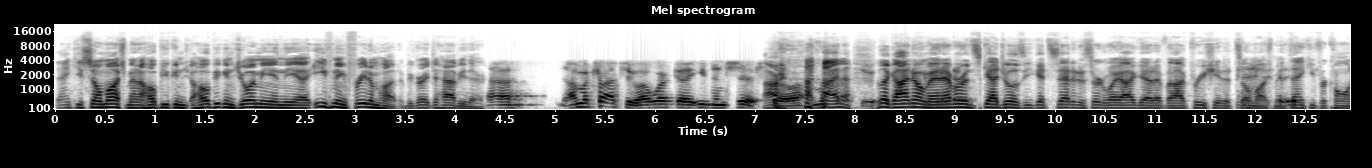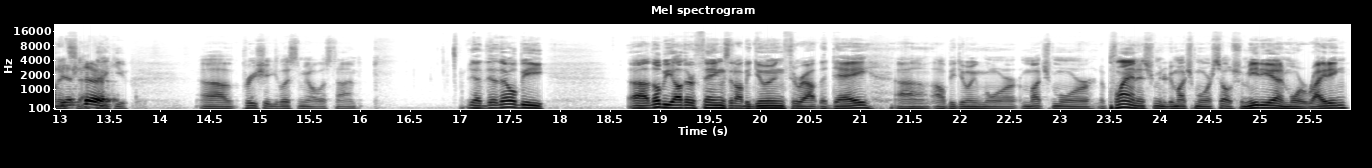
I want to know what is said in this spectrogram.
Thank you so much, man. I hope you can. I hope you can join me in the uh, evening Freedom Hut. It'd be great to have you there. Uh, I'm gonna try to. I work uh, evening shift. So I know. Look, I know, man. Everyone's schedules you get set in a certain way. I get it, but I appreciate it so much, man. Thank you for calling in, yes, Seth. Sir. Thank you. Uh, appreciate you listening to me all this time. Yeah, there, there will be uh, there'll be other things that I'll be doing throughout the day. Uh, I'll be doing more, much more. The plan is for me to do much more social media and more writing.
